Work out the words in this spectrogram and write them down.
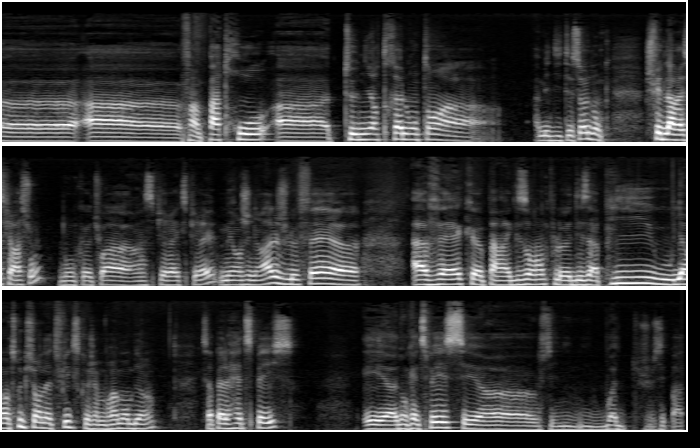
euh, à, enfin pas trop à tenir très longtemps à, à méditer seul. Donc Je fais de la respiration, donc tu vois, inspirer, expirer, mais en général, je le fais avec, par exemple, des applis, ou il y a un truc sur Netflix que j'aime vraiment bien, qui s'appelle Headspace. Et donc Headspace, c'est une boîte, je sais pas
